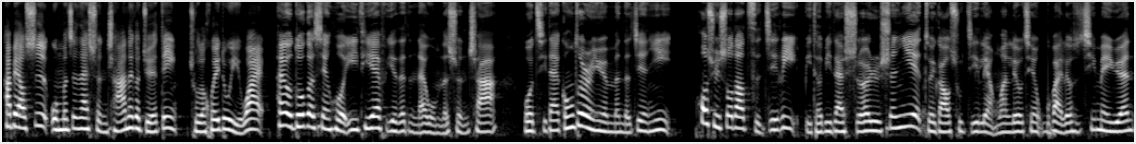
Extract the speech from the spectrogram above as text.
他表示：“我们正在审查那个决定，除了灰度以外，还有多个现货 ETF 也在等待我们的审查。我期待工作人员们的建议。或许受到此激励，比特币在十二日深夜最高触及两万六千五百六十七美元，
